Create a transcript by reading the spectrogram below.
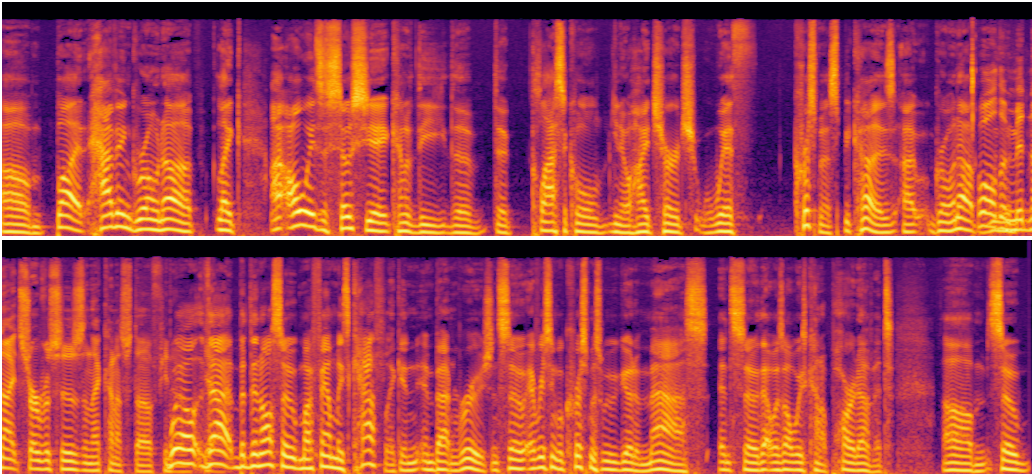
Um, but having grown up, like I always associate kind of the the the classical, you know, high church with Christmas because uh, growing up, Well, we the would- midnight services and that kind of stuff. You know? well, yeah. that, but then also my family's Catholic in, in Baton Rouge, and so every single Christmas we would go to mass, and so that was always kind of part of it. Um, so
